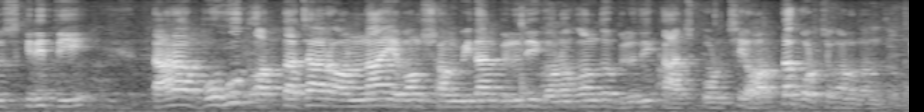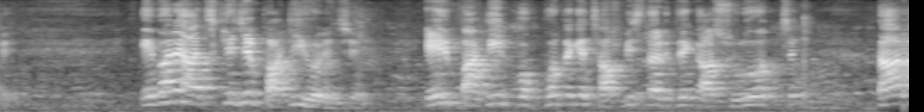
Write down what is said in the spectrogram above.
দুষ্কৃতী, তারা বহুত অত্যাচার, অন্যায় এবং সংবিধান বিরোধী, গণতন্ত্র বিরোধী কাজ করছে, হত্যা করছে গণতন্ত্রকে। এবারে আজকে যে পার্টি হয়েছে, এই পার্টির পক্ষ থেকে ছাব্বিশ তারিখ থেকে কাজ শুরু হচ্ছে। তার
